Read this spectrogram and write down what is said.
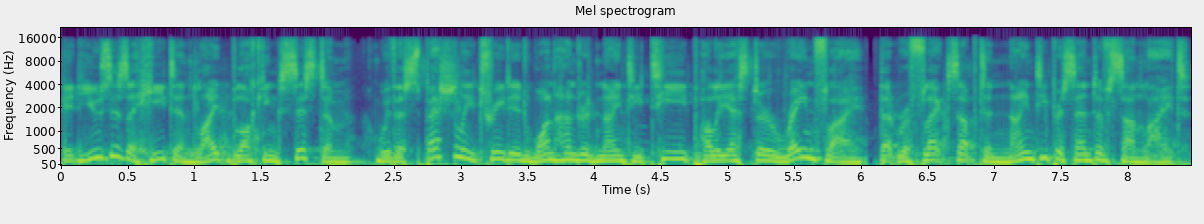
It uses a heat and light blocking system with a specially treated 190T polyester rainfly that reflects up to 90% of sunlight.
